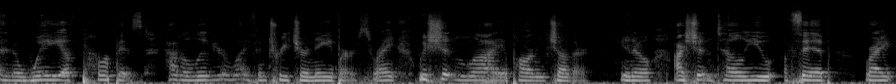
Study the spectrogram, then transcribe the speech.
and a way of purpose, how to live your life and treat your neighbors, right? We shouldn't lie upon each other. You know, I shouldn't tell you a fib, right?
